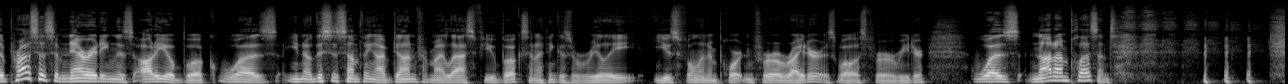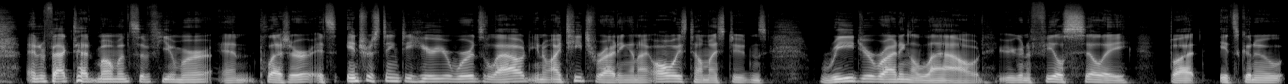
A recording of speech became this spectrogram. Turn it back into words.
The process of narrating this audiobook was, you know, this is something I've done for my last few books and I think is really useful and important for a writer as well as for a reader, was not unpleasant. and in fact had moments of humor and pleasure. It's interesting to hear your words aloud. You know, I teach writing and I always tell my students, read your writing aloud. You're going to feel silly, but it's going to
